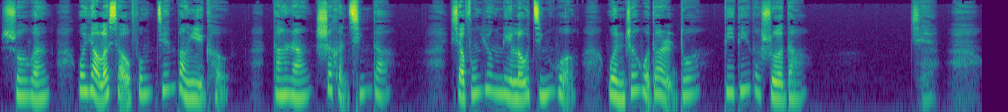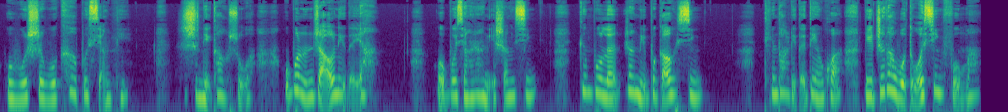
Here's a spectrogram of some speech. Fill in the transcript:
说完，我咬了小峰肩膀一口，当然是很轻的。小峰用力搂紧我，吻着我的耳朵，低低的说道：“姐，我无时无刻不想你，是你告诉我我不能找你的呀，我不想让你伤心。”更不能让你不高兴。听到你的电话，你知道我多幸福吗？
